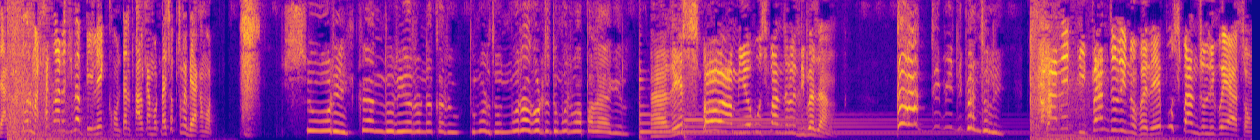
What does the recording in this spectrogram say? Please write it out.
দাদি তোর মাথাটো আৰু কিবা বেলেগ ঘন্টাৰ ভালো কামত নাই সবসময় বেয়া কামত। সরি কান্দুরি আর না কারু তোমার জন্মর আগতে তোমার মা পালায় গেল আরে সব আমিও পুষ্পাঞ্জলি দিবা যাম। দীপাঞ্জলি? আরে দীপাঞ্জলি নহয় রে পুষ্পাঞ্জলি কৈ আছং।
